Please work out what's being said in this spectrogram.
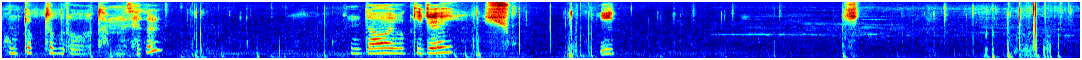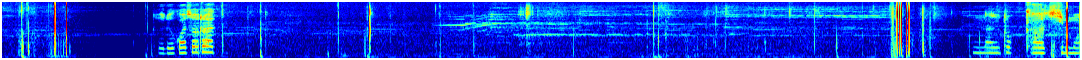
본격적으로 탐색을 한다. 여기를 슉. 이 내려가져 이렇게 하지만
